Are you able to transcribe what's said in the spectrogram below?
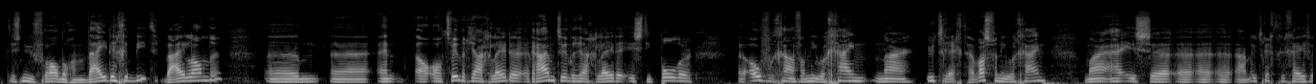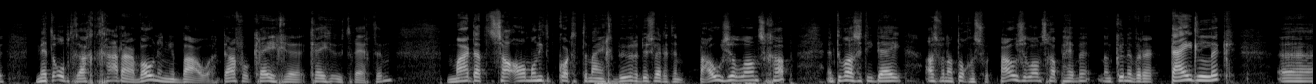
Het is nu vooral nog een weidegebied, weilanden. Ehm, eh, en al, 20 jaar geleden, ruim 20 jaar geleden, is die polder eh, overgegaan van Nieuwegein naar Utrecht. Hij was van Nieuwegein, maar hij is eh, aan Utrecht gegeven met de opdracht: ga daar woningen bouwen. Daarvoor kreeg, eh, kreeg Utrecht hem. Maar dat zou allemaal niet op korte termijn gebeuren. Dus werd het een pauzelandschap. En toen was het idee, als we dan toch een soort pauzelandschap hebben, dan kunnen we er tijdelijk eh,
